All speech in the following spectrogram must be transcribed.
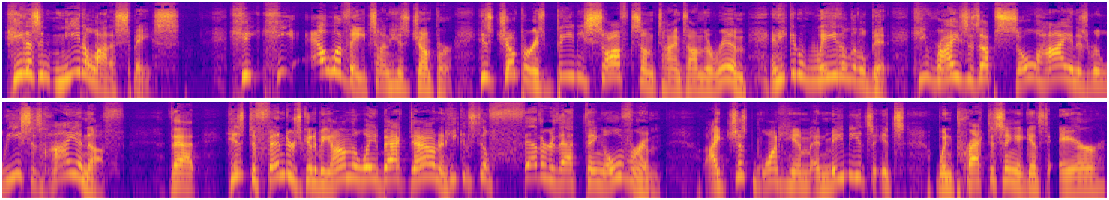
He doesn't need a lot of space. He he elevates on his jumper. His jumper is baby soft sometimes on the rim, and he can wait a little bit. He rises up so high, and his release is high enough that his defender's going to be on the way back down, and he can still feather that thing over him. I just want him, and maybe it's it's when practicing against air,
